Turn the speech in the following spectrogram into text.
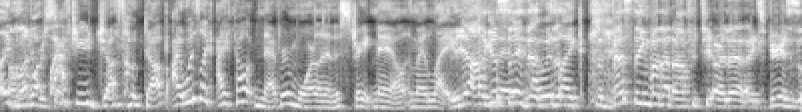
like, like, what, 100%. after you just hooked up, I was like, I felt never more than a straight male in my life. Yeah, I was gonna say that. I was the, like, the best thing about that opportunity or that experience is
